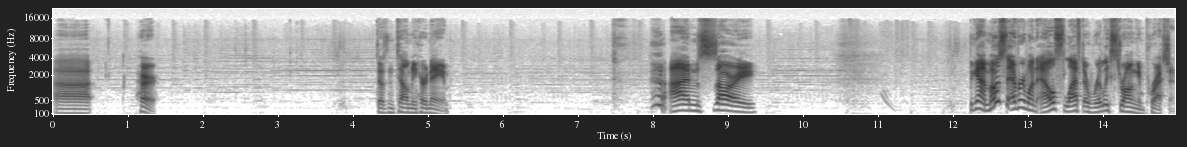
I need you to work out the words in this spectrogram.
Uh, her. Doesn't tell me her name. I'm sorry. But yeah, most everyone else left a really strong impression.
